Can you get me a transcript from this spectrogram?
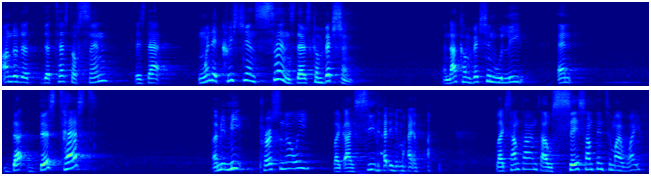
under the, the test of sin is that when a Christian sins, there's conviction. And that conviction will lead, and that this test, I mean, me personally, like I see that in my life. Like sometimes I'll say something to my wife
